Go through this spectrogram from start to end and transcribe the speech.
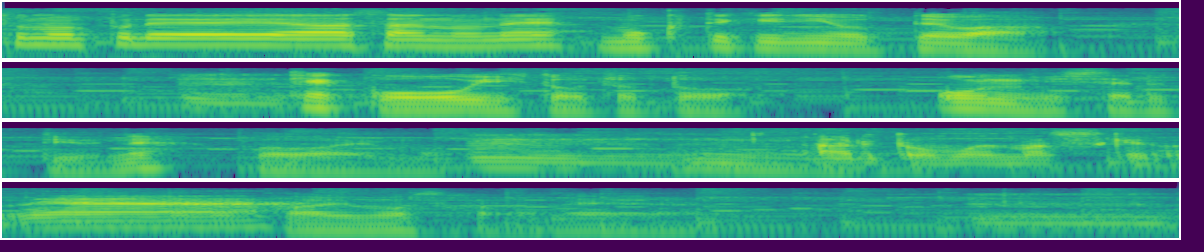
そのプレイヤーさんのね目的によってはうん。結構多い人をちょっとオンにしてるっていうね場合も。うん。うん。あると思いますけどね、ありますからね。うん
